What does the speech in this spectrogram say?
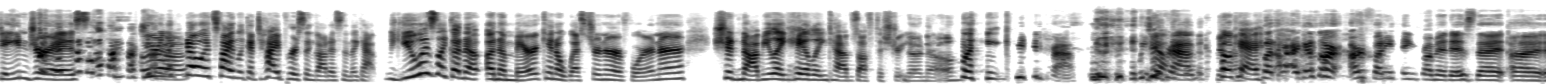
dangerous. We were Yeah. like, no, it's fine. Like a Thai person got us in the cab. You, as like an, an American, a Westerner, a foreigner, should not be like hailing cabs off the street. no, no. Like, we did grab. We did Yeah. grab. Yeah. okay. But I guess our, our funny thing from it is that uh,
